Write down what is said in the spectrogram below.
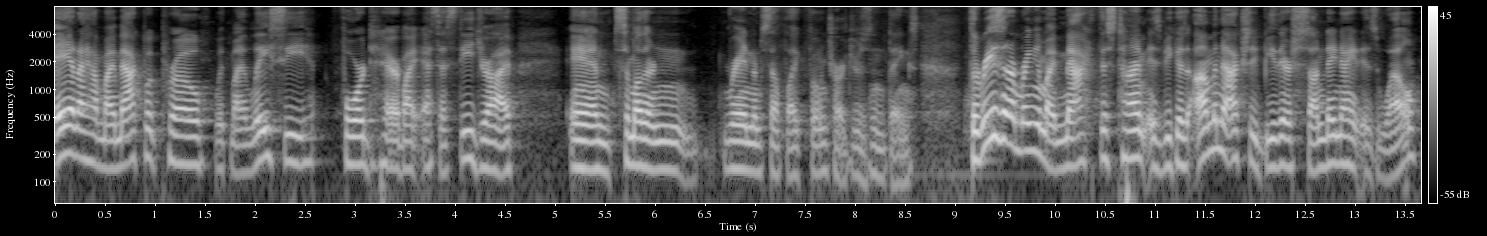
and I have my MacBook Pro with my LaCie 4 terabyte SSD drive and some other n- random stuff like phone chargers and things. The reason I'm bringing my Mac this time is because I'm going to actually be there Sunday night as well,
